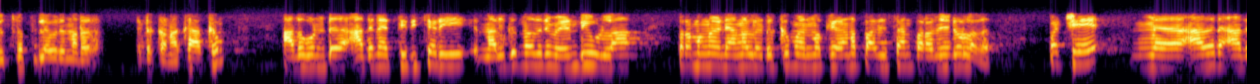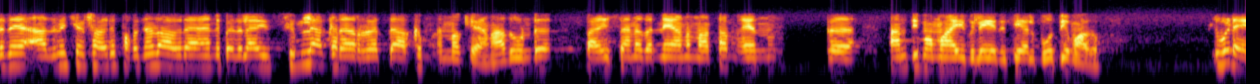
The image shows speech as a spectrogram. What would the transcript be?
യുദ്ധത്തിലെ ഒരു നടപടിയായിട്ട് കണക്കാക്കും. അതുകൊണ്ട് അതിനെ തിരിച്ചടി നൽകുന്നതിന് വേണ്ടിയുള്ള ശ്രമങ്ങൾ ഞങ്ങൾ എടുക്കുമെന്നൊക്കെയാണ് പാകിസ്ഥാൻ പറഞ്ഞിട്ടുള്ളത്. പക്ഷേ അതിന് അതിന് അതിനുശേഷം അവർ പറഞ്ഞത് അവർ അതിന് ബദലായി സിംല കരാർ റദ്ദാക്കും എന്നൊക്കെയാണ്. അതുകൊണ്ട് പാകിസ്ഥാന് തന്നെയാണ് നട്ടം എന്ന് അന്തിമമായി വിലയിരുത്തിയാൽ ബോധ്യമാകും. ഇവിടെ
